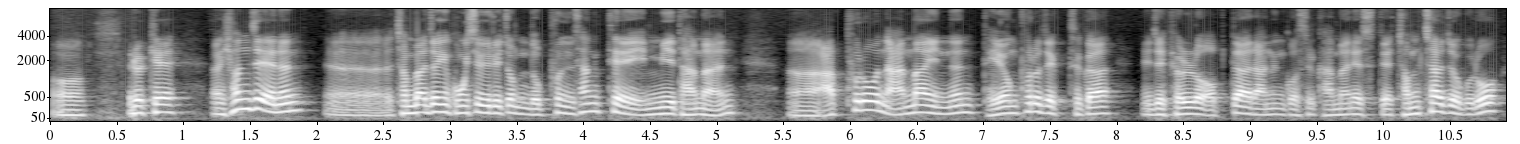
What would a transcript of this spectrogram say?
어, 이렇게 현재는 어, 전반적인 공시율이 좀 높은 상태입니다만 어, 앞으로 남아있는 대형 프로젝트가 이제 별로 없다라는 것을 감안했을 때 점차적으로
